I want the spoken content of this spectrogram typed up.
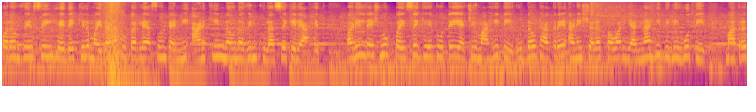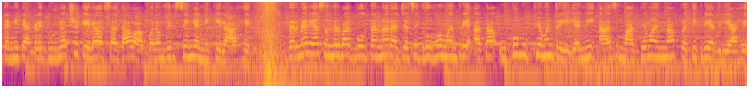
परमवीर सिंग हे देखील मैदानात उतरले असून त्यांनी आणखी नवनवीन खुलासे केले आहेत. अनिल देशमुख पैसे घेत होते याची माहिती उद्धव ठाकरे आणि शरद पवार यांनाही दिली होती. मात्र त्यांनी त्याकडे दुर्लक्ष केलं असा दावा परमवीर सिंग यांनी केला आहे. दरम्यान या संदर्भात बोलताना राज्याचे गृहमंत्री आता उपमुख्यमंत्री यांनी आज माध्यमांना प्रतिक्रिया दिली आहे.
